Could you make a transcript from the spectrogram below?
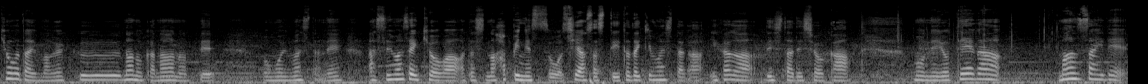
兄弟真逆なのかななんて思いましたね。あすいません。今日は私のハピネスをシェアさせていただきましたがいかがでしたでしょうか？もうね予定が満載で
